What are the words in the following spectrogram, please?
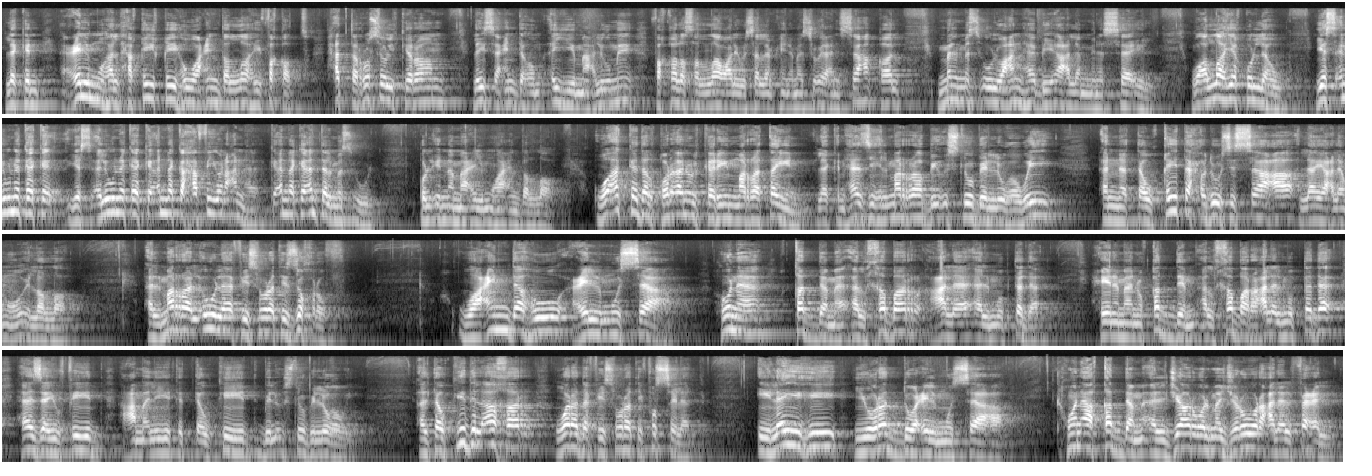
لكن علمها الحقيقي هو عند الله فقط. حتى الرسل الكرام ليس عندهم أي معلومة. فقال صلى الله عليه وسلم حينما سئل عن الساعة قال ما المسؤول عنها بأعلم من السائل؟ والله يقول له يسألونك, ك... يسألونك كأنك حفي عنها كأنك أنت المسؤول. قل إنما علمها عند الله. وأكد القرآن الكريم مرتين لكن هذه المرة بأسلوب لغوي أن توقيت حدوث الساعة لا يعلمه إلا الله. المرة الأولى في سورة الزخرف. وعنده علم الساعة. هنا قدم الخبر على المبتدأ. حينما نقدم الخبر على المبتدأ هذا يفيد عملية التوكيد بالأسلوب اللغوي. التوكيد الآخر ورد في سورة فصلت. إليه يرد علم الساعة. هنا قدم الجار والمجرور على الفعل.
